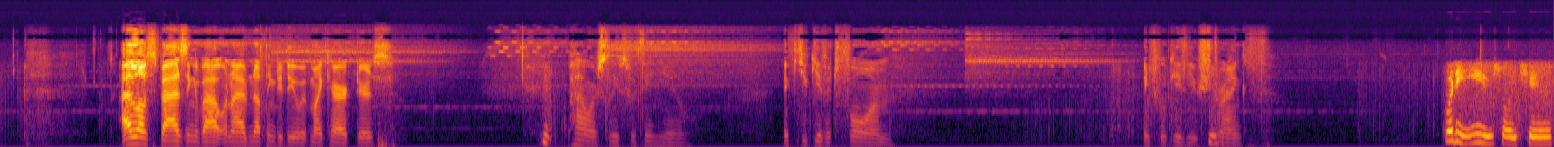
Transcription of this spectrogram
I love spazzing about when I have nothing to do with my characters. Power sleeps within you. If you give it form, it will give you strength. What do you usually choose?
